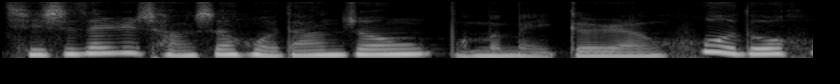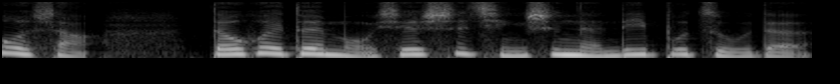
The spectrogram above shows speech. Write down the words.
其实，在日常生活当中，我们每个人或多或少都会对某些事情是能力不足的，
